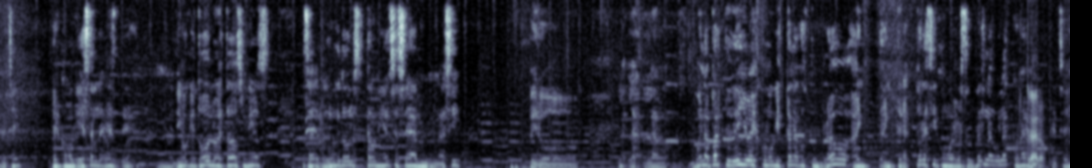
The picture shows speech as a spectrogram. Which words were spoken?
¿Cachai? Es como que esa es, es- eh, no digo que todos los Estados Unidos, o sea, no digo que todos los estadounidenses sean así, pero la, la- la buena parte de ellos es como que están acostumbrados a, a interactuar así, como a resolver la bola con armas, Claro. ¿cachai?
